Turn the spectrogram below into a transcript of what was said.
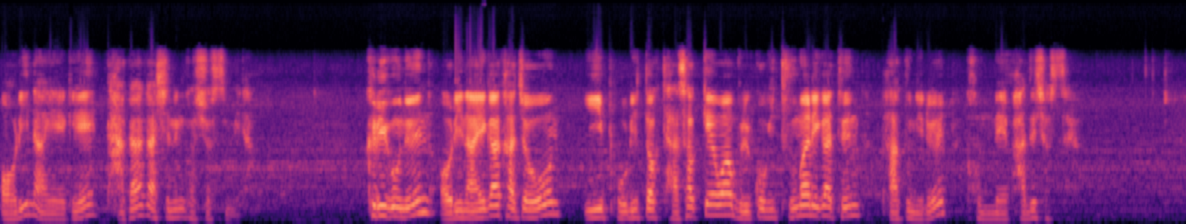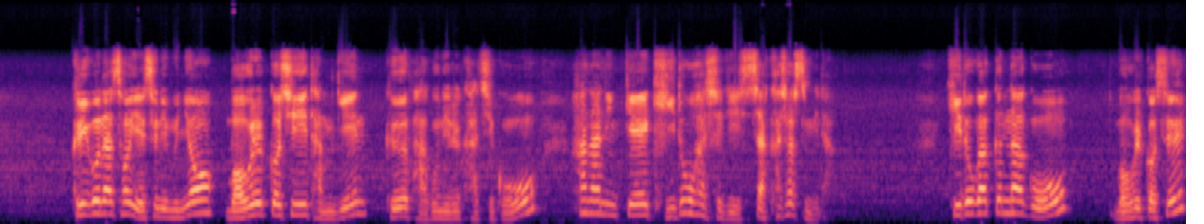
어린아이에게 다가가시는 것이었습니다. 그리고는 어린아이가 가져온 이 보리떡 다섯 개와 물고기 두 마리가 든 바구니를 건네 받으셨어요. 그리고 나서 예수님은요, 먹을 것이 담긴 그 바구니를 가지고 하나님께 기도하시기 시작하셨습니다. 기도가 끝나고 먹을 것을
